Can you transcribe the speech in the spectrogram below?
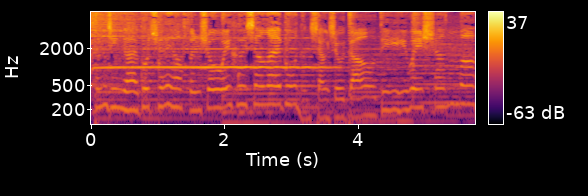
曾经爱过却要分手，为何相爱不能相守？到底为什么？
